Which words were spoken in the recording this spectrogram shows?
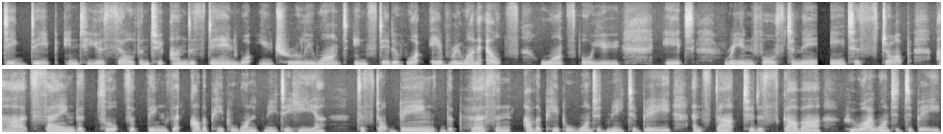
dig deep into yourself and to understand what you truly want instead of what everyone else wants for you. It reinforced to me to stop uh, saying the sorts of things that other people wanted me to hear to stop being the person other people wanted me to be and start to discover who I wanted to be,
